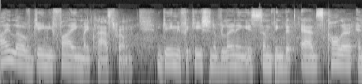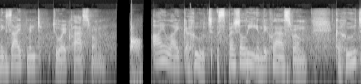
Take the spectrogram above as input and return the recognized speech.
I love gamifying my classroom. Gamification of learning is something that adds color and excitement to our classroom. I like Kahoot, especially in the classroom. Kahoot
